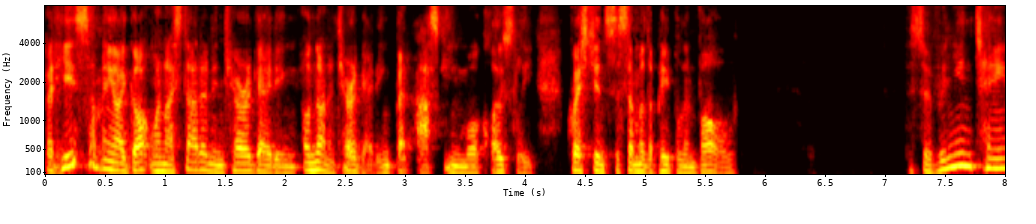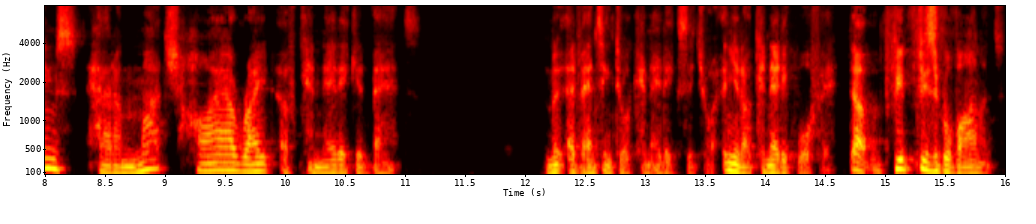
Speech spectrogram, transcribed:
But here's something I got when I started interrogating, or not interrogating, but asking more closely questions to some of the people involved. The civilian teams had a much higher rate of kinetic advance advancing to a kinetic situation, you know, kinetic warfare, physical violence.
